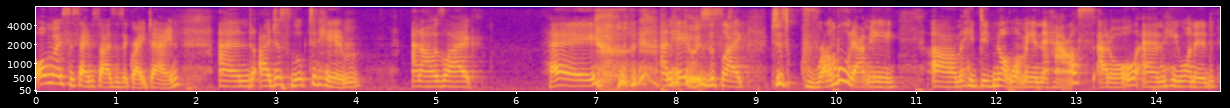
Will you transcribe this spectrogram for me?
almost the same size as a Great Dane. And I just looked at him and I was like hey. And he was just like just grumbled at me. Um, he did not want me in the house at all, and he wanted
